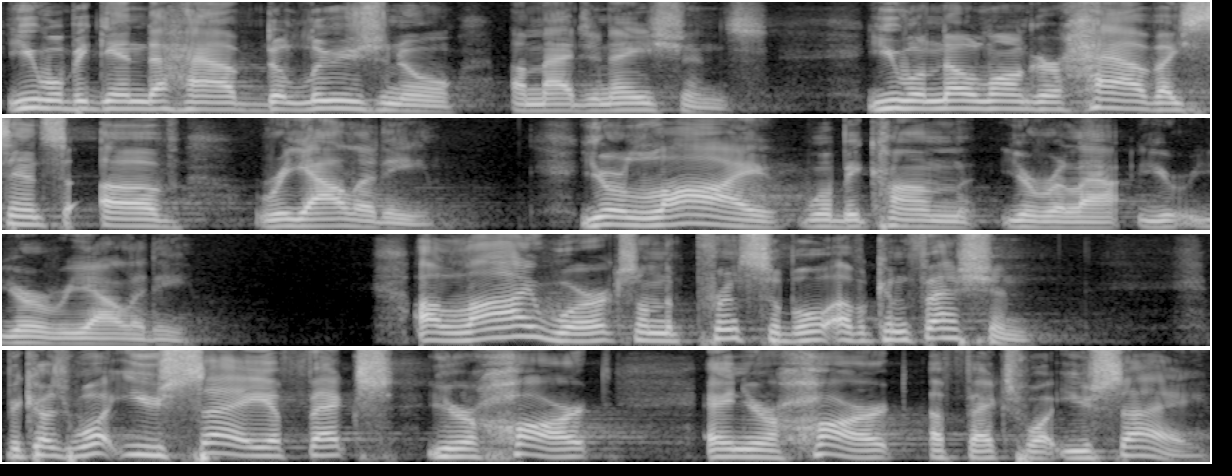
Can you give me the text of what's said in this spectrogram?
You will begin to have delusional imaginations. You will no longer have a sense of reality. Your lie will become your, your, reality. A lie works on the principle of a confession because what you say affects your heart, and your heart affects what you say.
